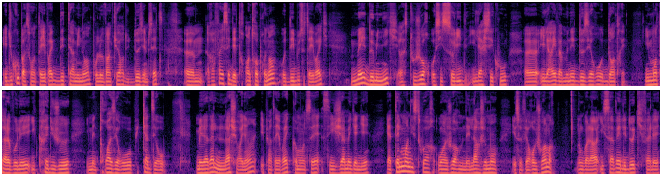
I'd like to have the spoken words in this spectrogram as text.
Et du coup, passons au tie-break déterminant pour le vainqueur du deuxième set. Euh, Rafa essaie d'être entreprenant au début de ce tie-break, mais Dominique reste toujours aussi solide, il lâche ses coups, euh, il arrive à mener 2-0 d'entrée. Il monte à la volée, il crée du jeu, il mène 3-0, puis 4-0. Mais Nadal ne lâche rien, et puis un tie-break, comme on le sait, c'est jamais gagné. Il y a tellement d'histoires où un joueur menait largement et se fait rejoindre donc voilà, ils savaient les deux qu'il fallait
